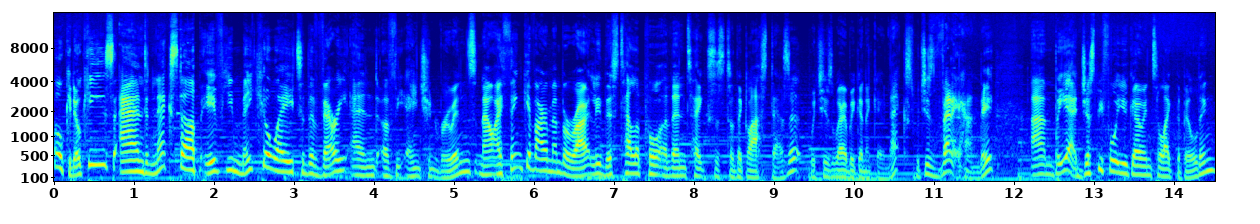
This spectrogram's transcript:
Okie dokies, and next up, if you make your way to the very end of the ancient ruins, now I think if I remember rightly, this teleporter then takes us to the glass desert, which is where we're gonna go next, which is very handy. Um, but yeah, just before you go into like the building,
